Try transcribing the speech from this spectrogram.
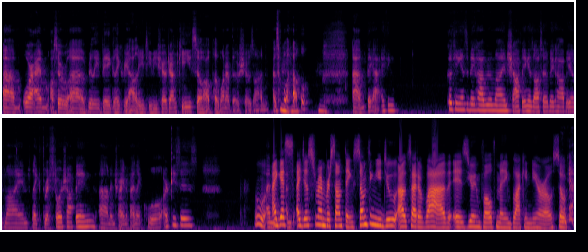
Um, or I'm also a really big like reality TV show junkie, so I'll put one of those shows on as mm-hmm. well. Mm-hmm. Um, but yeah, I think cooking is a big hobby of mine. Shopping is also a big hobby of mine, like thrift store shopping um, and trying to find like cool art pieces. Oh, I guess I'm, i just remember something. Something you do outside of lab is your involvement in Black in Neuro. So oh, yeah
